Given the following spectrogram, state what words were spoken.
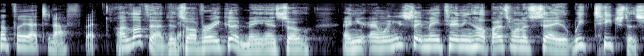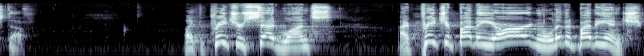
hopefully that's enough. But I love that. That's all very good. And so, and you, and when you say maintaining hope, I just want to say we teach this stuff. Like the preacher said once, I preach it by the yard and live it by the inch.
